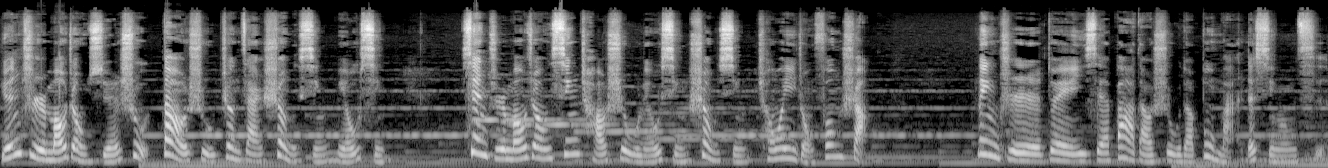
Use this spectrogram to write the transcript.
原指某种学术道术正在盛行流行，现指某种新潮事物流行盛行，成为一种风尚，另指对一些霸道事物的不满的形容词。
